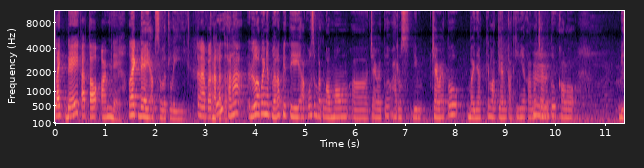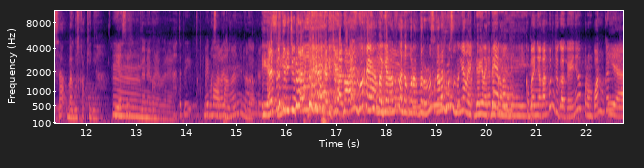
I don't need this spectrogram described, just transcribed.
leg day atau arm day Like day absolutely. Kenapa, Kenapa tuh? tuh? Karena dulu aku inget banget PT, aku sempat ngomong eh, cewek tuh harus di cewek tuh banyakin latihan kakinya karena cewek tuh kalau bisa bagus kakinya. Iya sih. bener bener bener Ah, tapi Tapi kalau masalah tangan juga- tangan. Iya Eh, terus sih. jadi curhat Makanya gue kayak bagian atas agak kurang terurus sekarang gue senengnya leg day, leg tapi day, leg emang day. kebanyakan pun juga kayaknya perempuan kan Iya.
